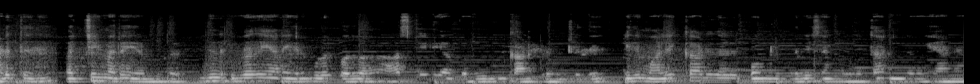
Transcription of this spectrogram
அடுத்தது பச்சை மர எறும்புகள். இந்த இவ்வகையான எறும்புகள் பொதுவாக ஆஸ்திரேலியா பகுதியில் காணப்படுகின்றது. இது மலைக்காடுகள் போன்ற பிரதேசங்களில் தான் இந்த வகையான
